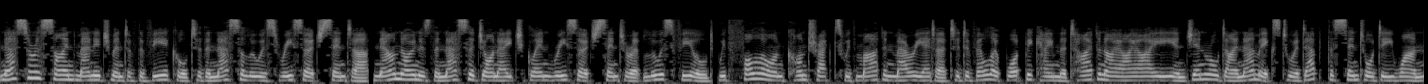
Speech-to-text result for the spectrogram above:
NASA assigned management of the vehicle to the NASA Lewis Research Center now known as the NASA John H. Glenn Research Center at Lewis Field with follow-on contracts with Martin Marietta to develop what became the Titan IIIE and General Dynamics to adapt the Centaur D1.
